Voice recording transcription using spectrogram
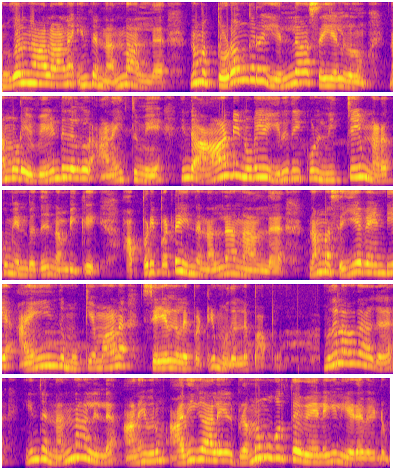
முதல் நாளான இந்த நன்னாளில் நம்ம தொடங்குற எல்லா செயல்களும் நம்முடைய வேண்டுதல்கள் அனைத்துமே இந்த ஆண்டினுடைய இறுதிக்குள் நிச்சயம் நடக்கும் என்பது நம்பிக்கை. அப்படிப்பட்ட இந்த நல்ல நாளில் நம்ம செய்ய வேண்டிய ஐந்து முக்கியமான செயல்களை பற்றி முதல்ல பார்ப்போம். முதலாவதாக இந்த நன்னாளில் அனைவரும் அதிகாலையில் பிரம்ம முகூர்த்த வேலையில் எழ வேண்டும்.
